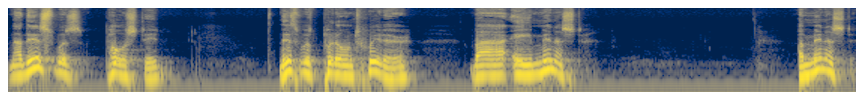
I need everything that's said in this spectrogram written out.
Now, this was posted, this was put on Twitter by a minister. A minister.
